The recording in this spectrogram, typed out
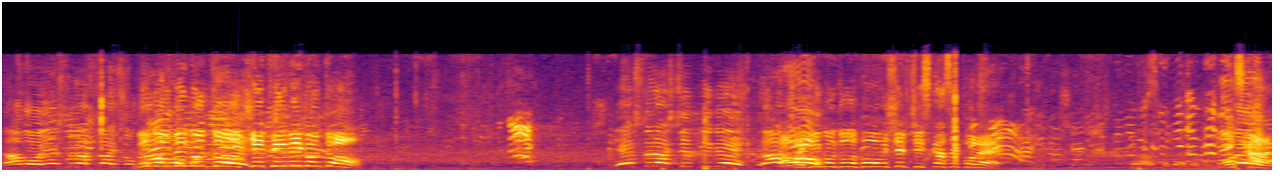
Brawo, jeszcze raz Tyson! Wygoń, wygoń to! Ciepiel, wygoń to! Jeszcze raz cierpliwie! Dawaj, Brawo! wygoń to do połowy szybciej, skracaj pole! Oskar!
